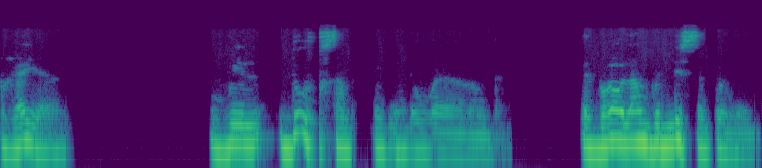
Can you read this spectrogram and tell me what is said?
prayer will do something in the world, that Borei Olam will listen to him.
